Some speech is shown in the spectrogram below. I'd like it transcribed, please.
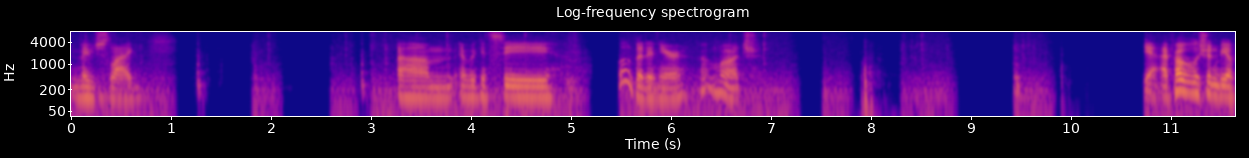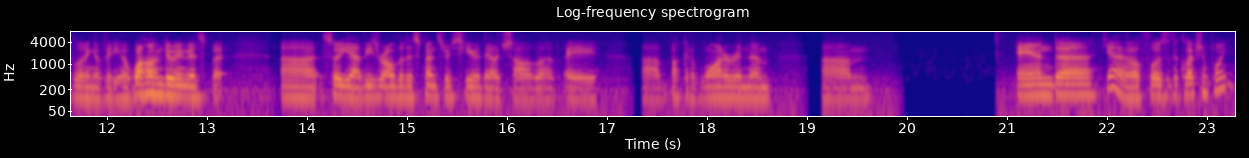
Maybe just lag. Um, and we can see a little bit in here, not much. Yeah, I probably shouldn't be uploading a video while I'm doing this, but uh, so yeah, these are all the dispensers here. They all just all have a uh, bucket of water in them. Um, and uh, yeah, it all flows to the collection point.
